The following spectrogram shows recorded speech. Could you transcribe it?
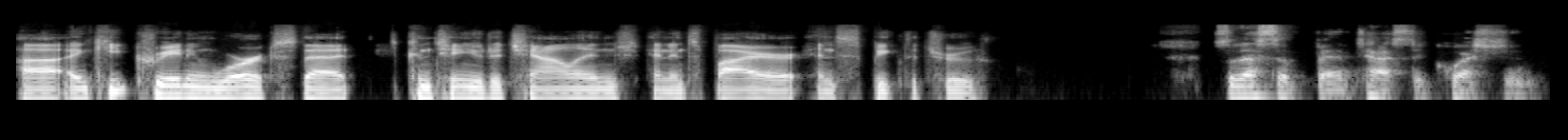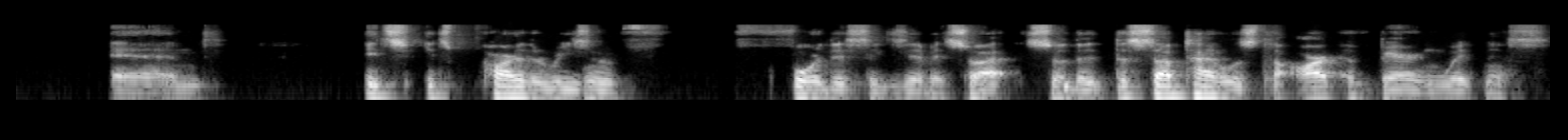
uh, and keep creating works that continue to challenge and inspire and speak the truth? So that's a fantastic question, and it's it's part of the reason for this exhibit. So I, so the the subtitle is the art of bearing witness,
